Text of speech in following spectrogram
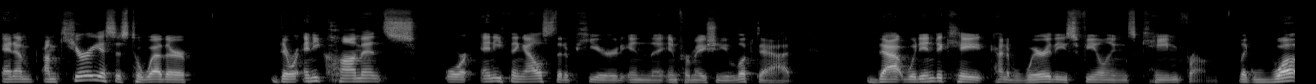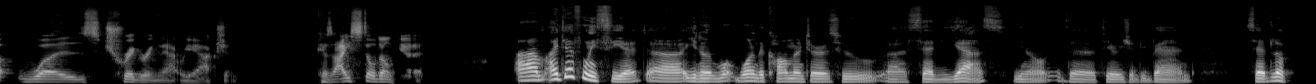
And I'm, I'm curious as to whether there were any comments or anything else that appeared in the information you looked at that would indicate kind of where these feelings came from. Like, what was triggering that reaction? Because I still don't get it. Um, I definitely see it. Uh, you know, w- one of the commenters who uh, said yes, you know, the theory should be banned, said, look,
